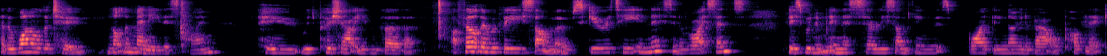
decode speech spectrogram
uh, the one or the two, not the many this time, who would push out even further. I felt there would be some obscurity in this in a right sense. This wouldn't be necessarily something that's widely known about or public.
